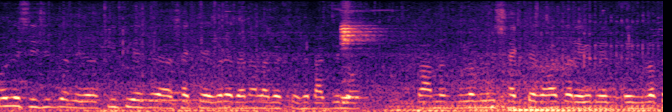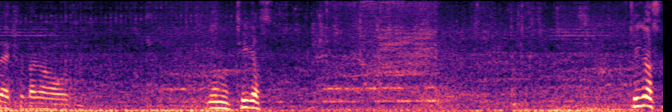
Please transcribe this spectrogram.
ওই যে কি পেঁয়াজ ষাট টাকা করে ব্যানা লাগাচ্ছে দিল। তো আপনারগুলো যদি ষাট টাকা হয় তার এইগুলো তো একশো টাকা হওয়া উচিত। ঠিক আছে। ঠিক আছে।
